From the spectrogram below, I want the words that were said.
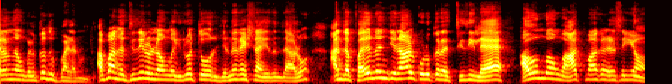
இறந்தவங்களுக்கு அது பலன் உண்டு. அப்போ அந்த திதியில் உள்ளவங்க இருபத்தோரு ஜெனரேஷனாக இருந்தாலும் அந்த பதினஞ்சு நாள் கொடுக்குற திதியில் அவங்கவுங்க ஆத்மாக்கள் என்ன செய்யும்?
